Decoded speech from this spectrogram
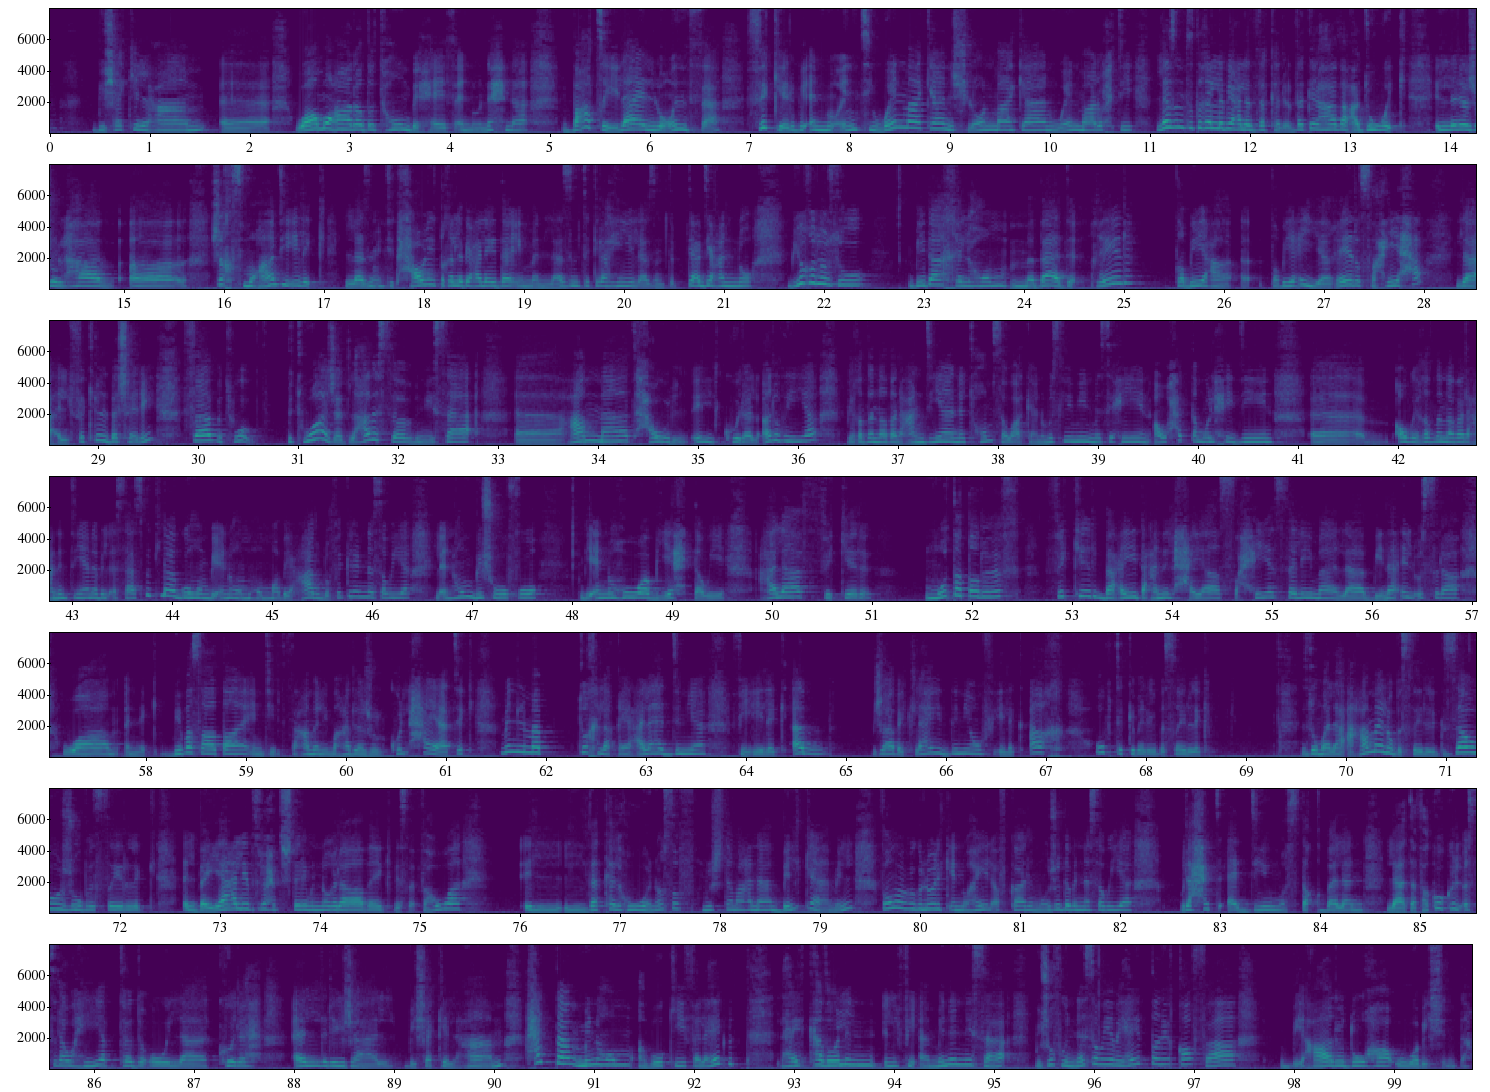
بشكل عام آه، ومعارضتهم بحيث أنه نحن بعطي للأنثى فكر بأنه أنت وين ما كان شلون ما كان وين ما رحتي لازم تتغلبي على الذكر. الذكر هذا عدوك. الرجل هذا آه، شخص معادي إلك. لازم أنت تحاولي تتغلبي عليه دائما. لازم تكرهيه لازم تبتعدي عنه. بيغرزوا بداخلهم مبادئ غير طبيعة طبيعية غير صحيحة للفكر البشري فبتواجد لهذا السبب نساء آه، عامات حول الكرة الأرضية بغض النظر عن ديانتهم سواء كانوا مسلمين مسيحيين أو حتى ملحدين آه، أو بغض النظر عن الديانة بالأساس بتلاقوهم بأنهم هم بيعارضوا فكر النسوية لأنهم بيشوفوا بأنه هو بيحتوي على فكر متطرف فكر بعيد عن الحياة الصحية السليمة لبناء الأسرة وأنك ببساطة أنت بتتعاملي مع الرجل كل حياتك من ما بتخلقي على هالدنيا في إلك أب جابك لهي الدنيا وفي إلك أخ وبتكبري بصير لك زملاء عمل وبصير لك زوج وبصير لك البياع اللي بتروح تشتري منه أغراضك فهو الذكر هو نصف مجتمعنا بالكامل. فهم بيقولوا لك إنه هي الأفكار الموجودة بالنسوية رح تؤدي مستقبلا لتفكك الأسرة وهي بتدعو لكره الرجال بشكل عام. حتى منهم أبوكي فلهيك بت... هيك هذول الفئة من النساء بيشوفوا النسوية بهي الطريقة فبيعارضوها وبشدة.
